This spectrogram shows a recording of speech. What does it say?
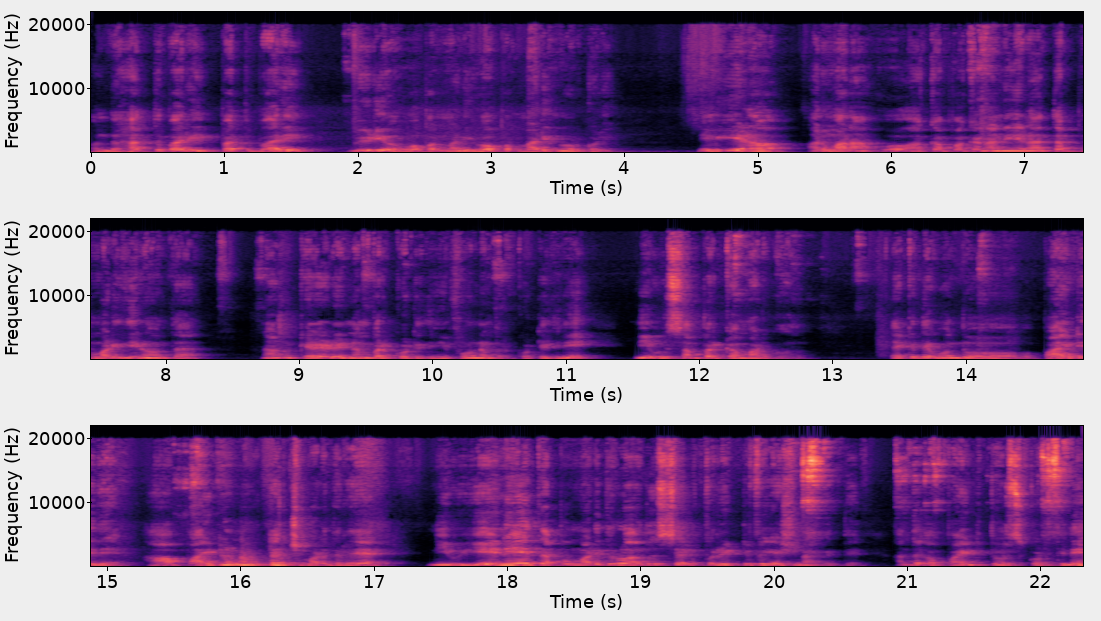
ಒಂದು ಹತ್ತು ಬಾರಿ, ಇಪ್ಪತ್ತು ಬಾರಿ ವಿಡಿಯೋ ಓಪನ್ ಮಾಡಿ ಓಪನ್ ಮಾಡಿ ನೋಡ್ಕೊಳ್ಳಿ. ನಿಮಗೇನೋ ಅನುಮಾನ, ಓ ಅಕ್ಕಪಕ್ಕ ನಾನು ಏನೋ ತಪ್ಪು ಮಾಡಿದ್ದೀನೋ ಅಂತ ನಾನು ಕೆಳಗಡೆ ನಂಬರ್ ಕೊಟ್ಟಿದ್ದೀನಿ ಫೋನ್ ನಂಬರ್ ಕೊಟ್ಟಿದ್ದೀನಿ, ನೀವು ಸಂಪರ್ಕ ಮಾಡ್ಬೋದು. ಯಾಕಂದರೆ ಒಂದು ಪಾಯಿಂಟ್ ಇದೆ. ಆ ಪಾಯಿಂಟನ್ನು ನಾವು ಟಚ್ ಮಾಡಿದ್ರೆ ನೀವು ಏನೇ ತಪ್ಪು ಮಾಡಿದರೂ ಅದು ಸೆಲ್ಫ್ ರೆಕ್ಟಿಫಿಕೇಷನ್ ಆಗುತ್ತೆ. ಅಂತ ಪಾಯಿಂಟ್ ತೋರಿಸ್ಕೊಡ್ತೀನಿ.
